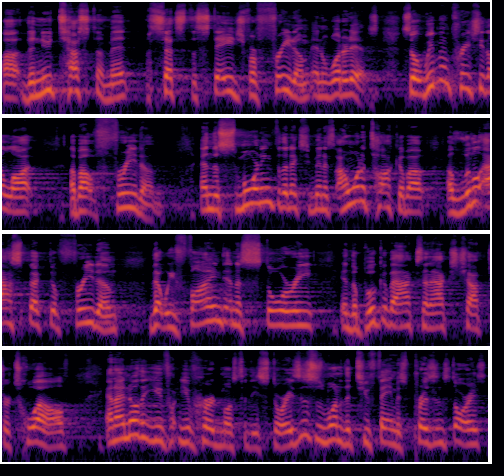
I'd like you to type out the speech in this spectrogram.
Uh, the New Testament sets the stage for freedom and what it is. So, we've been preaching a lot about freedom. And this morning, for the next few minutes, I want to talk about a little aspect of freedom that we find in a story in the book of Acts in Acts chapter 12. And I know that you've, you've heard most of these stories. This is one of the two famous prison stories.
